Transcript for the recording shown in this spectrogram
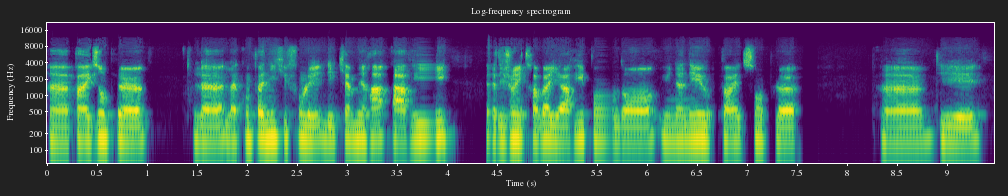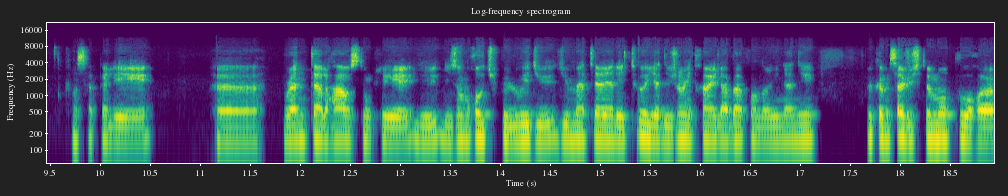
par exemple la, la, compagnie qui font les, les caméras Harry. Il y a des gens qui travaillent à Harry pendant une année ou par exemple euh, des comment s'appelle les euh, rental house, donc les, les, endroits où tu peux louer du, du, matériel et tout. il y a des gens qui travaillent là-bas pendant une année comme ça justement pour euh,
